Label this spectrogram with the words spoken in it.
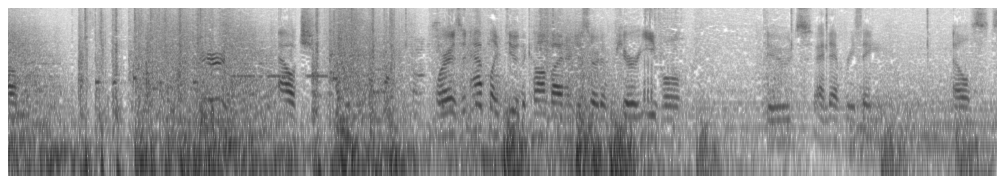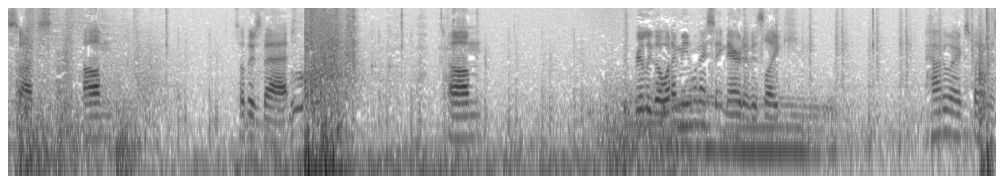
Um. Ouch. Whereas in Half-Life 2, the Combine are just sort of pure evil dudes, and everything else sucks. Um. So there's that. Um, really though, what I mean when I say narrative is like, how do I explain this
